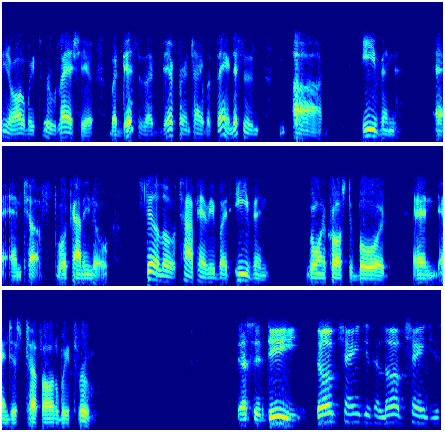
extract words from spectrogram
you know, all the way through last year. But this is a different type of thing. This is uh even and, and tough. For kind of you know, still a little top heavy, but even going across the board and and just tough all the way through. Yes, indeed. Thug changes and love changes,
